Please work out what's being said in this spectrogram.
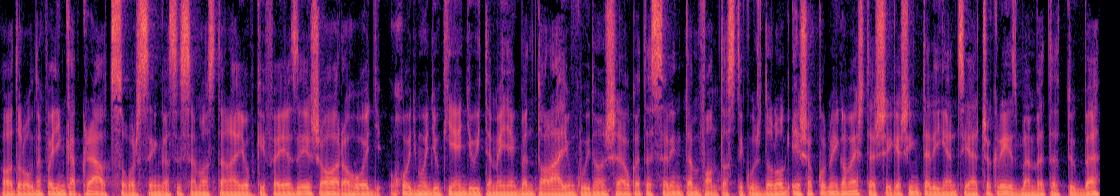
a dolognak, vagy inkább crowdsourcing, azt hiszem az talán jobb kifejezés arra, hogy, hogy mondjuk ilyen gyűjteményekben találjunk újdonságokat, ez szerintem fantasztikus dolog, és akkor még a mesterséges intelligenciát csak részben vetettük be,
